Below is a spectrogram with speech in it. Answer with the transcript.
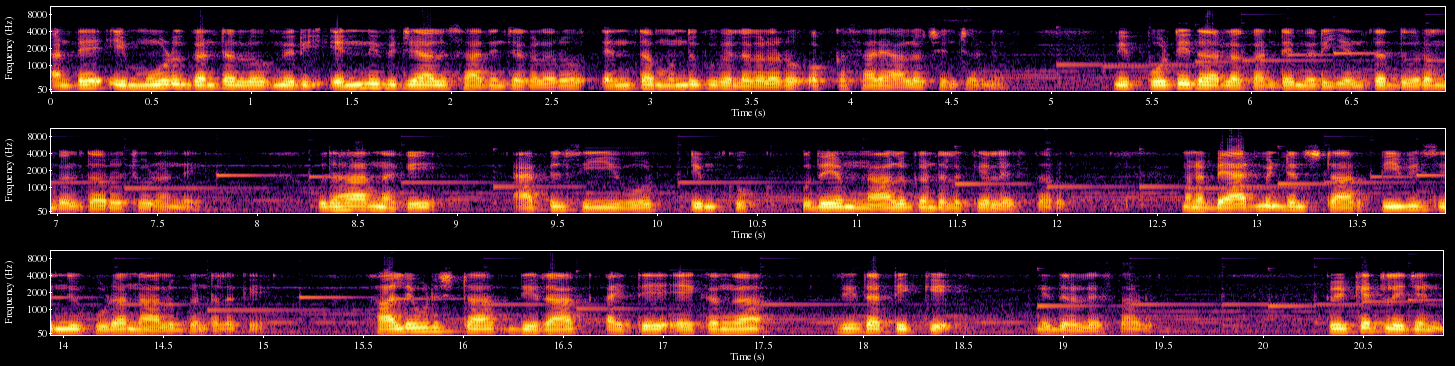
అంటే ఈ మూడు గంటల్లో మీరు ఎన్ని విజయాలు సాధించగలరో ఎంత ముందుకు వెళ్ళగలరో ఒక్కసారి ఆలోచించండి. మీ పోటీదారుల కంటే మీరు ఎంత దూరం వెళ్తారో చూడండి. ఉదాహరణకి యాపిల్ సీఈఓ టిమ్ కుక్ ఉదయం నాలుగు గంటలకే లేస్తారు. మన బ్యాడ్మింటన్ స్టార్ పివి సింధు కూడా నాలుగు గంటలకే. హాలీవుడ్ స్టార్ ది రాక్ అయితే ఏకంగా త్రీ థర్టీకే నిద్రలేస్తాడు. క్రికెట్ లెజెండ్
